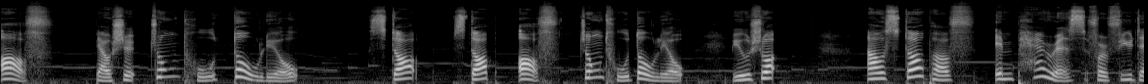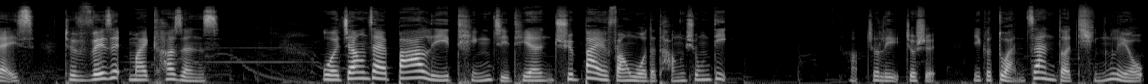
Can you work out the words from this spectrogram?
off，表示中途逗留。stop stop off，中途逗留。比如说。I'll stop off in Paris for a few days to visit my cousins. 我将在巴黎停几天去拜访我的堂兄弟。好，这里就是一个短暂的停留。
